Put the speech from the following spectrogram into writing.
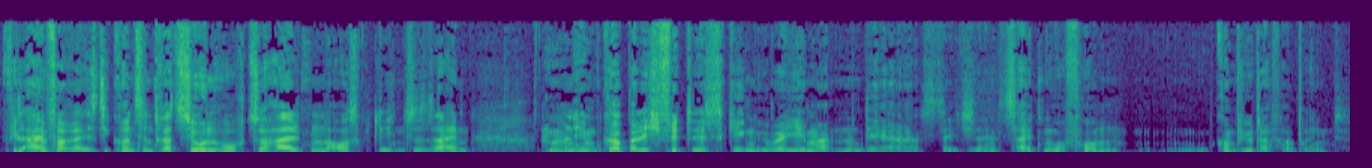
viel einfacher ist, die Konzentration hochzuhalten, ausgeglichen zu sein, wenn man eben körperlich fit ist gegenüber jemandem, der seine Zeit nur vorm Computer verbringt.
